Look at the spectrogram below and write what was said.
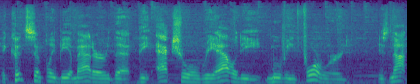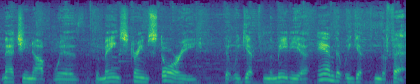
It could simply be a matter that the actual reality moving forward is not matching up with the mainstream story that we get from the media and that we get from the Fed.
